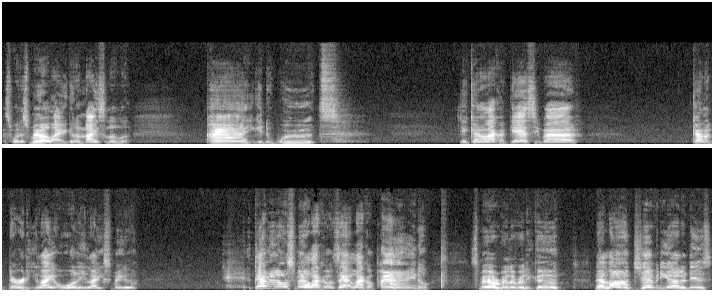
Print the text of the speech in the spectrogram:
that's what it smells like you get a nice little pine, you get the woods. Get kind of like a gassy vibe. Kind of dirty, like oily, like smell. It definitely don't smell like a like a pine, you know. Smell really, really good. Now longevity out of this,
